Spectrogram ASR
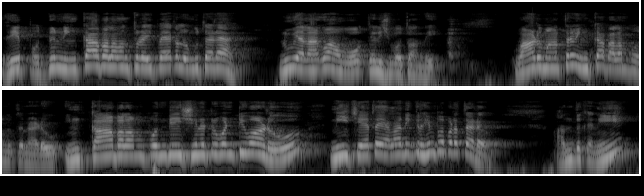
రేపొద్దున్న ఇంకా బలవంతుడైపోయాక లొంగుతాడా? నువ్వు ఎలాగో అవో తెలిసిపోతోంది. వాడు మాత్రం ఇంకా బలం పొందుతున్నాడు. ఇంకా బలం పొందేసినటువంటి వాడు నీ చేత ఎలా నిగ్రహింపబడతాడు? అందుకని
